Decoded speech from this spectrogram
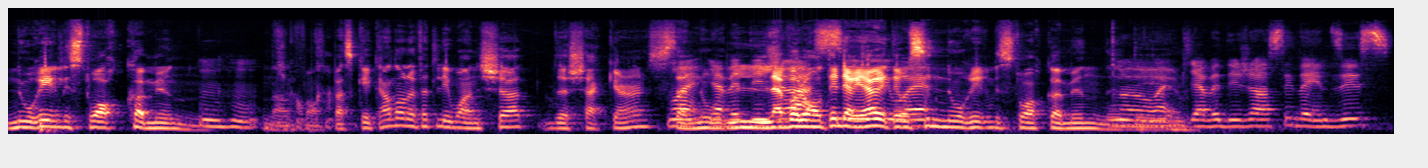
Nourrir l'histoire commune. Mhm, dans le fond. comprends. Parce que quand on a fait les one-shots de chacun, ça Ouais, avait la volonté assez, derrière était ouais. aussi de nourrir l'histoire commune. Ouais, des- ouais. Puis il y avait déjà assez d'indices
